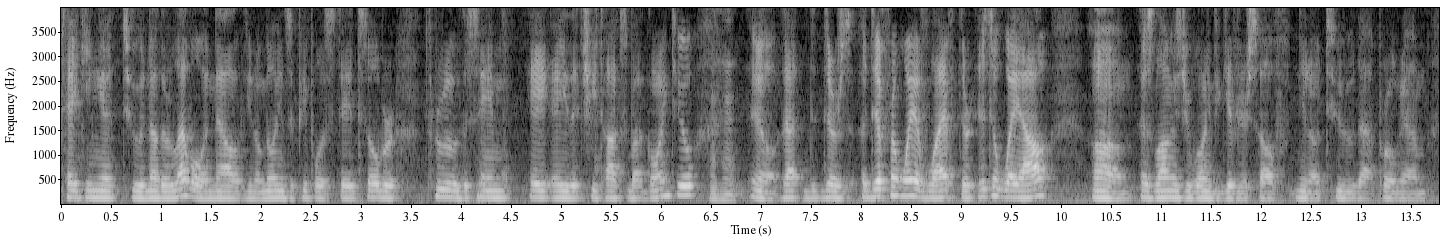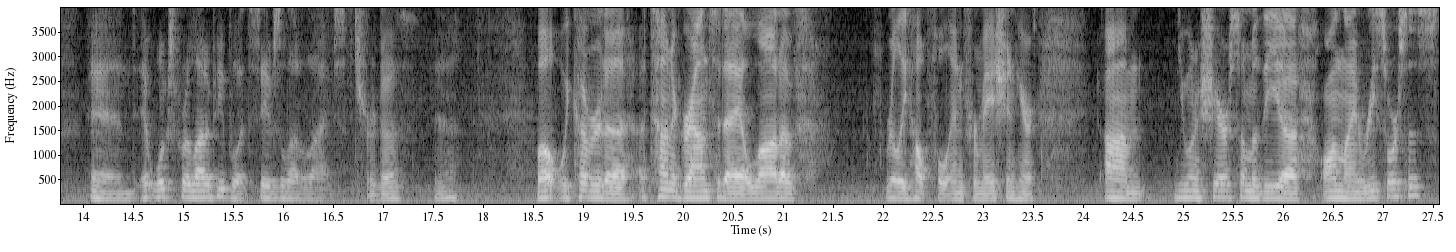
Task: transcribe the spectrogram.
taking it to another level. And now you know millions of people have stayed sober through the same AA that she talks about going to. You know that there's a different way of life. There is a way out um, as long as you're willing to give yourself you know to that program. And it works for a lot of people. It saves a lot of lives. Sure does. Yeah. Well, we covered a, a ton of ground today, a lot of really helpful information here. Um, you want to share some of the uh, online resources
